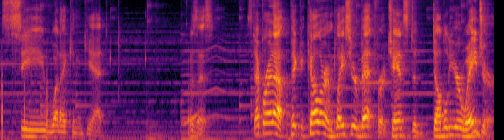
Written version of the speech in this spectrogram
Let's see what I can get. What is this? Step right up, pick a color, and place your bet for a chance to double your wager.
